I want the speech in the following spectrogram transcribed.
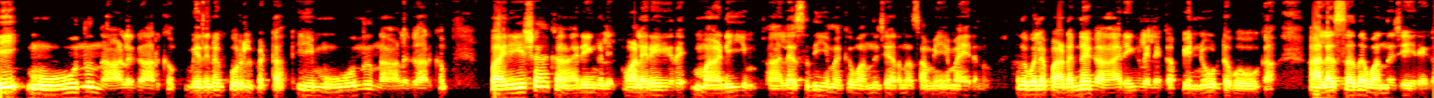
ഈ മൂന്ന് നാളുകാർക്കും മിഥുനക്കൂറിൽപ്പെട്ട ഈ മൂന്ന് നാളുകാർക്കും പരീക്ഷാ കാര്യങ്ങളിൽ വളരെയേറെ മടിയും അലസതയും ഒക്കെ വന്നു ചേർന്ന സമയമായിരുന്നു. അതുപോലെ പഠന കാര്യങ്ങളിലൊക്കെ പിന്നോട്ട് പോവുക അലസത വന്നു ചേരുക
